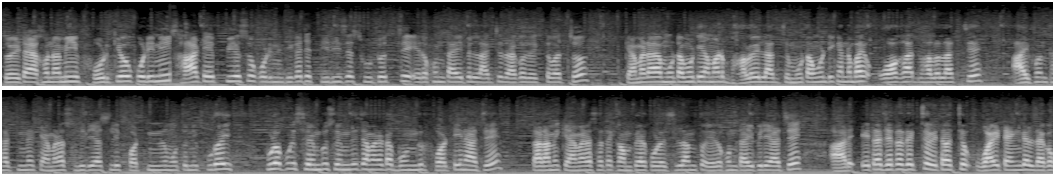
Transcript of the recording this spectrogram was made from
তো এটা এখন আমি ফোর কেও করিনি, ষাট এফপিএসও করিনি, ঠিক আছে? তিরিশে শ্যুট হচ্ছে, এরকম টাইপের লাগছে, দেখো, দেখতে পাচ্ছ? ক্যামেরা মোটামুটি আমার ভালোই লাগছে। মোটামুটি কেন ভাই? অগাধ ভালো লাগছে। আইফোন থার্টিনের ক্যামেরা সিরিয়াসলি ফোরটিনের মতনই পুরোই, পুরোপুরি সেম টু সেম দিয়েছে আমার একটা বন্ধুর ফোরটিন আছে। তার আমি ক্যামেরার সাথে কম্পেয়ার করেছিলাম, তো এরকম টাইপেরই আছে। আর এটা যেটা দেখছ, এটা হচ্ছে হোয়াইট অ্যাঙ্গেল দেখো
